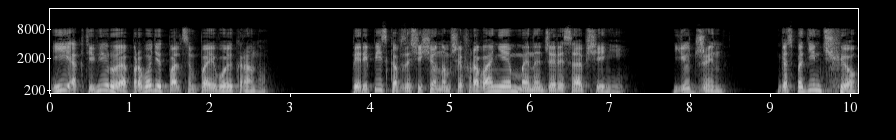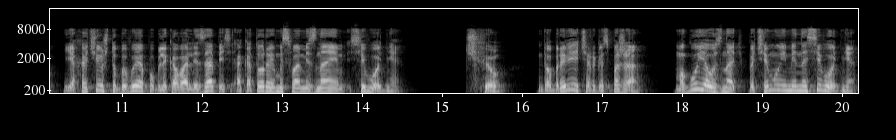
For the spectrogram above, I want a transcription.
и, активируя, проводит пальцем по его экрану. Переписка в защищенном шифрованием менеджере сообщений. Юджин. «Господин Чхё, я хочу, чтобы вы опубликовали запись, о которой мы с вами знаем сегодня. Чхю. Добрый вечер, госпожа. Могу я узнать, почему именно сегодня?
